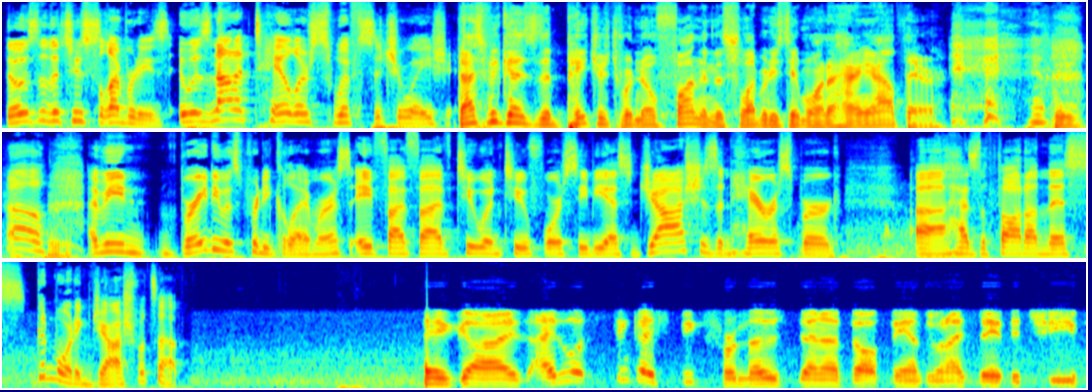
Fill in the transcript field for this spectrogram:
Those are the two celebrities. It was not a Taylor Swift situation. That's because the Patriots were no fun and the celebrities didn't want to hang out there. Oh, I mean, Brady was pretty glamorous. 855 212 4CBS. Josh is in Harrisburg, uh, has a thought on this. Good morning, Josh. What's up? Hey guys, I think I speak for most NFL fans when I say the Chiefs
